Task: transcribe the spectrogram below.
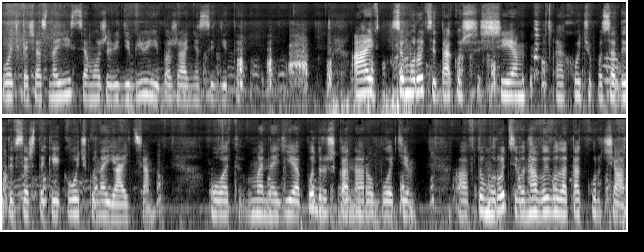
бочка зараз наїсться, може відіб'ю їй бажання сидіти. А і в цьому році також ще е, хочу посадити все ж таки квочку на яйця. От, в мене є подружка на роботі. А в тому році вона вивела так курчат.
